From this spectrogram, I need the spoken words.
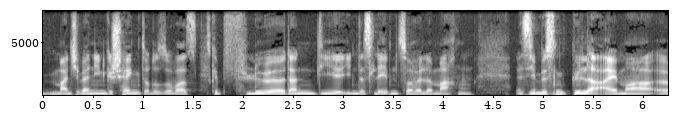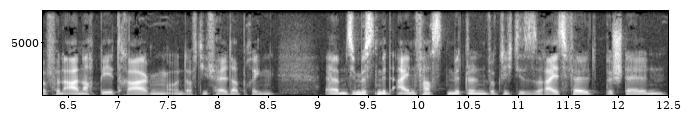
manche werden ihnen geschenkt oder sowas. Es gibt Flöhe dann, die ihnen das Leben zur Hölle machen. Sie müssen Gülleeimer äh, von A nach B tragen und auf die Felder bringen. Ähm, sie müssten mit einfachsten Mitteln wirklich dieses Reisfeld bestellen.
